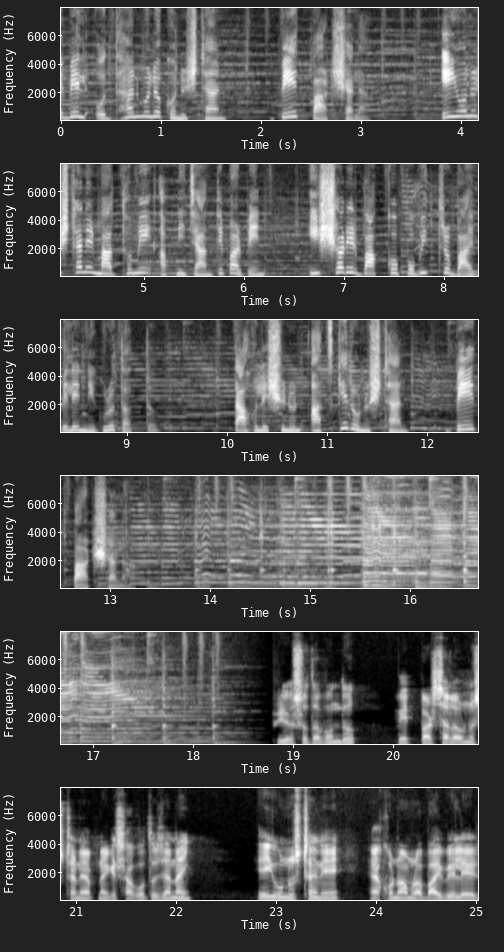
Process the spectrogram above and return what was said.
বাইবেল অধ্যয়নমূলক অনুষ্ঠান, বেদ পাঠশালা। এই অনুষ্ঠানের মাধ্যমে আপনি জানতে পারবেন ঈশ্বরের বাক্য পবিত্র বাইবেলের নিগুড় তত্ত্ব। তাহলে শুনুন আজকের অনুষ্ঠান, বেদ পাঠশালা। প্রিয় শ্রোতা বন্ধু, বেদ পাঠশালা অনুষ্ঠানে আপনাকে স্বাগত জানাই। এই অনুষ্ঠানে এখন আমরা বাইবেলের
